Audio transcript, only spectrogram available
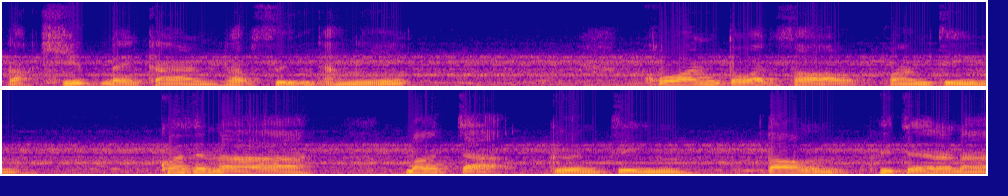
หลักคิดในการรับสื่อดังนี้ ควรตรวจสอบความจริง โฆษณา มักจะเกินจริงต้องพิจารณา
